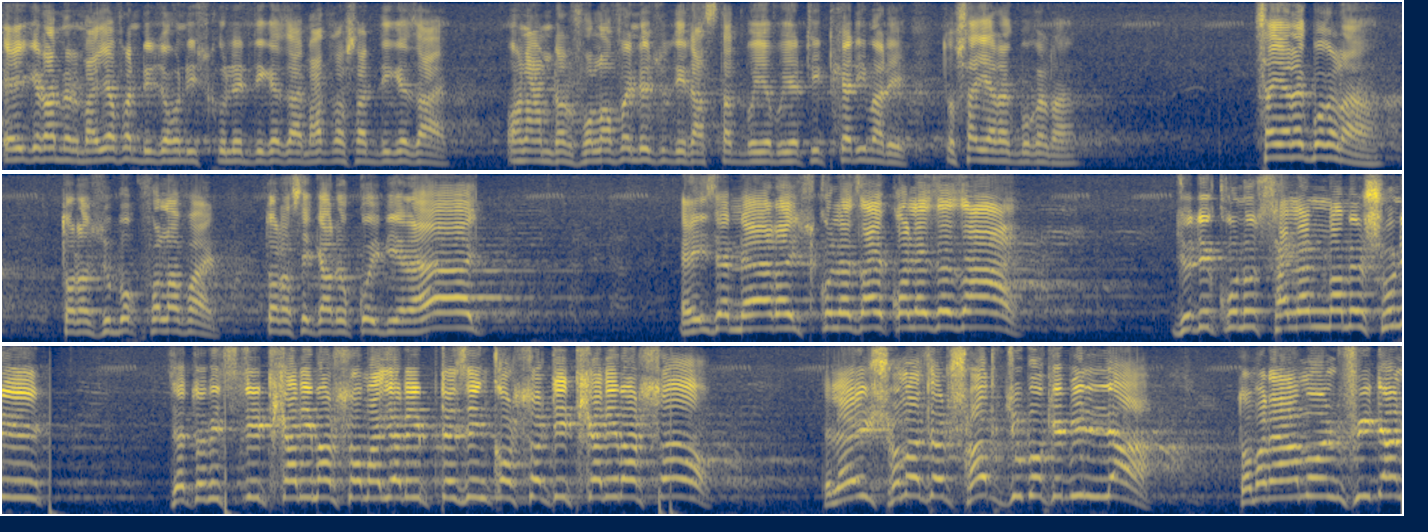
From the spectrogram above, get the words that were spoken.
এই গ্রামের মাইয়া ফান্ডি যখন স্কুলের দিকে যায় মাদ্রাসার দিকে যায় অন আমরার ফলাফাইলে যদি রাস্তাত বইয়া বইয়া টিটকারি মারে তো চাইয়া রাখব কারা? চাইয়া রাখব কারা? তোরা যুবক ফলাফাই তোরা সে গারো কইবি "এই, যে মেয়েরা স্কুলে যায় কলেজে যায় যদি কোনো ছেলের নামে শুনি যে তুমি টিটকারি মারছো মাইয়ার ইপটেজিং করছ টিটকারি মারছো তাহলে এই সমাজের সব যুবকে বিল্লা। তোমার এমন ফিডান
